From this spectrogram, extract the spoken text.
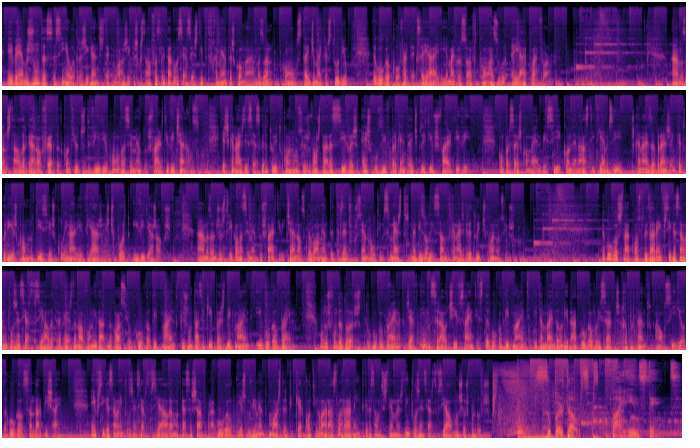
A IBM junta-se assim a outras gigantes tecnológicas que estão a facilitar o acesso a este tipo de ferramentas, como a Amazon com o SageMaker Studio, a Google com o Vertex AI e a Microsoft com o Azure AI Platform a Amazon está a alargar a oferta de conteúdos de vídeo com o lançamento dos Fire TV Channels. Estes canais de acesso gratuito com anúncios vão estar acessíveis em exclusivo para quem tem dispositivos Fire TV. Com parceiros como a NBC, Condé Nast e TMZ, os canais abrangem categorias como notícias, culinária, viagens, desporto e videojogos. A Amazon justifica o lançamento dos Fire TV Channels pelo aumento de 300% no último semestre na visualização de canais gratuitos com anúncios. A Google está a consolidar a investigação em inteligência artificial através da nova unidade de negócio Google DeepMind, que junta as equipas DeepMind e Google Brain. Um dos fundadores do Google Brain, Jeff Dean, será o Chief Scientist da Google DeepMind e também da unidade Google Research, reportando ao CEO da Google, Sundar Pichai. A investigação em inteligência artificial é uma peça-chave para a Google e este movimento mostra que quer continuar a acelerar a integração de sistemas de inteligência artificial nos seus produtos. Super Toast by Instinct.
